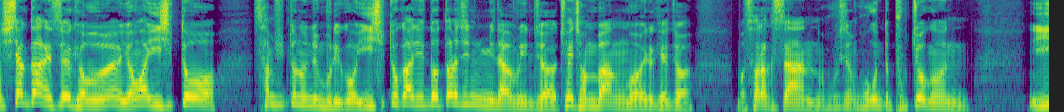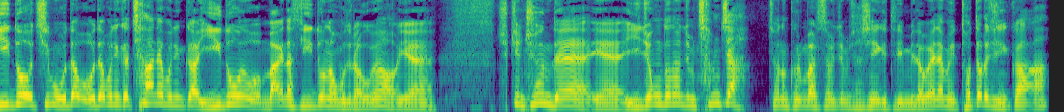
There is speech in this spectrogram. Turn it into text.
시작도 안 했어요, 겨울. 영하 20도, 30도는 좀 무리고 20도까지도 떨어집니다. 우리 저 최전방 뭐 이렇게 저 뭐 설악산 혹시 혹은 또 북쪽은 2도 지금 오다 오다 보니까 차 안에 보니까 2도 마이너스 2도 나오더라고요. 예. 춥긴 추운데 예, 이 정도는 좀 참자. 저는 그런 말씀을 좀 자신 있게 드립니다. 왜냐하면 더 떨어지니까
